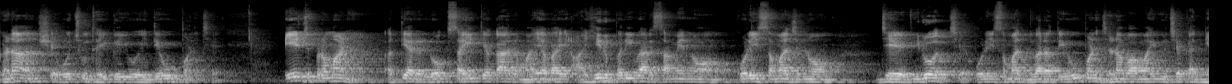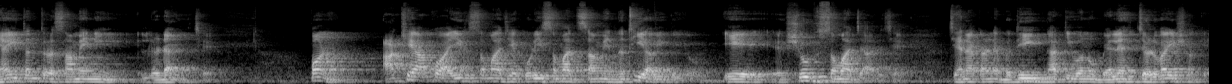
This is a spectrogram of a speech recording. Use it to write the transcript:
ઘણા અંશે ઓછું થઈ ગયું હોય તેવું પણ છે. એ જ પ્રમાણે અત્યારે લોક સાહિત્યકાર માયાભાઈ આહિર પરિવાર સામેનો કોળી સમાજનો જે વિરોધ છે, કોળી સમાજ દ્વારા તો એવું પણ જણાવવામાં આવ્યું છે કે ન્યાયતંત્ર સામેની લડાઈ છે. પણ આખે આખો આહિર સમાજ એ કોળી સમાજ સામે નથી આવી ગયો. એ શુભ સમાચાર છે. જેના કારણે બધી જ્ઞાતિઓનું બેલેન્સ જળવાઈ શકે.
